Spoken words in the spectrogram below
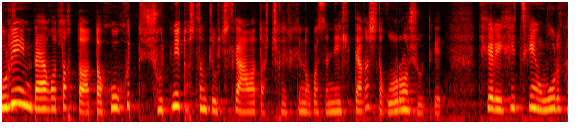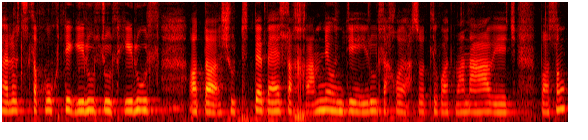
Төрийн байгууллагт одоо хүүхэд шүдний тусламж үйлчилгээ аваад очих эрх нь угаасаа нээлттэй байгаа шүү дээ. Гурван шүд гээд. Тэгэхээр их эцгийн үүрэг хариуцлага хүүхдийг эрүүлжүүлэх, эрүүл одоо шүдтэй байлгах, амны үндийн эрүүл ахуйн асуудлыг бод манай аав ээж болон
